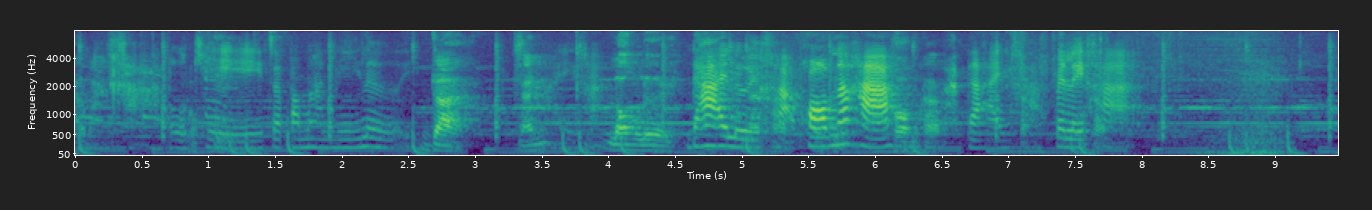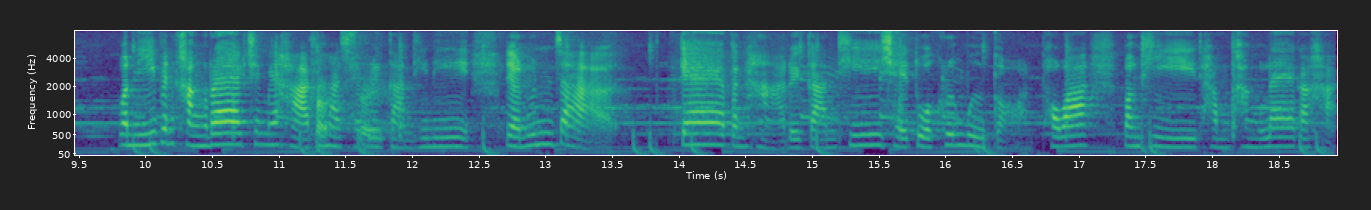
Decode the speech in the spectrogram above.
ครับ นะคะโอเค โอเค จะประมาณนี้เลยได้งั้นใช่ค่ะ ลองเลยได้เลยนะครัค่ะบพร้อมนะคะ พร้อมครับ ได้ค่ะ ไปเลยค่ะ วันนี้เป็นครั้งแรกใช่ไหมคะครัที่บมาใช้ใช่บริการที่นี่ เดี๋ยวนุ่นจะแก้ปัญหาโดยการที่ใช้ตัวเครื่องมือก่อน เพราะว่าบางทีทำครั้งแรกอะค่ะ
